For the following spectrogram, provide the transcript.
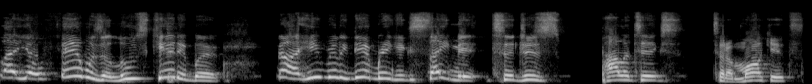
like, yo, Fam was a loose kid, but no, he really did bring excitement to just politics, to the markets,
